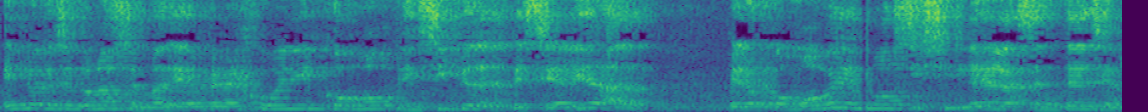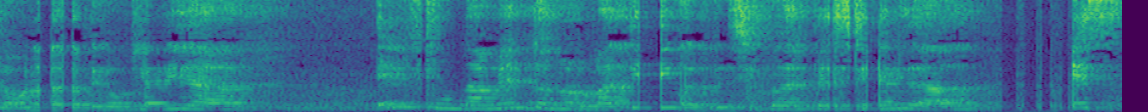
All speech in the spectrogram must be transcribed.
es lo que se conoce en materia penal juvenil como principio de especialidad. Pero como vemos, y si leen la sentencia lo van a ver con claridad, el fundamento normativo del principio de especialidad es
